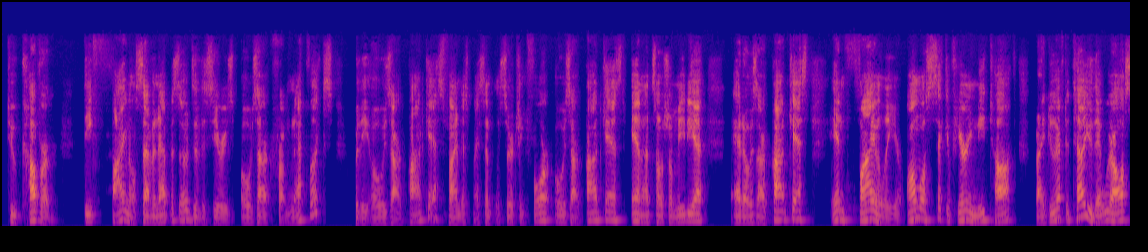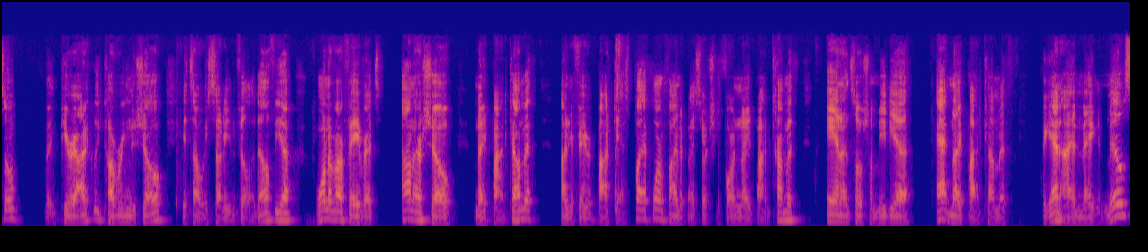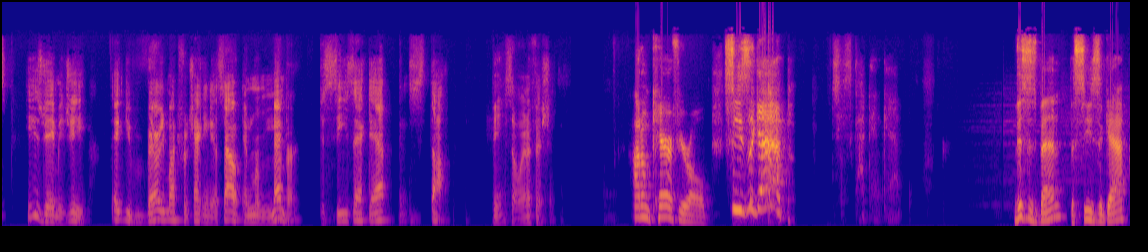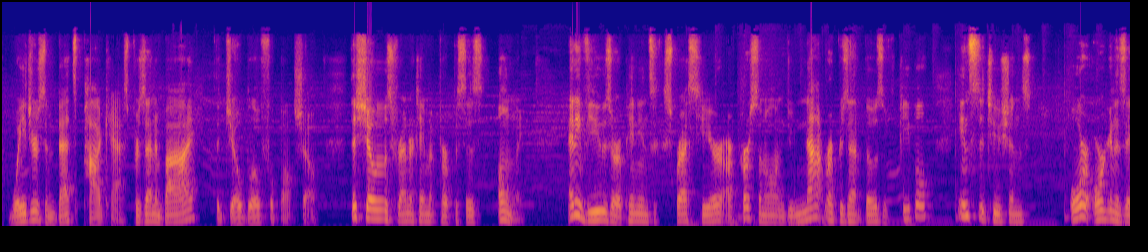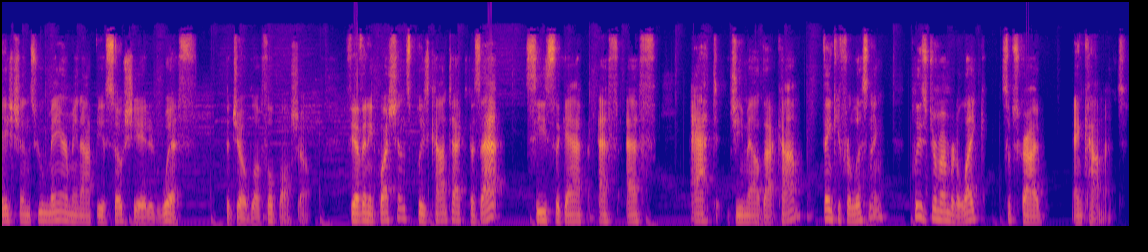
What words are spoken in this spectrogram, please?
to cover the final seven episodes of the series Ozark from Netflix for the Ozark Podcast. Find us by simply searching for Ozark Podcast and on social media at Ozark Podcast. And finally, you're almost sick of hearing me talk, but I do have to tell you that we're also periodically covering the show. It's always sunny in Philadelphia, one of our favorites on our show, Night Pod Cometh, on your favorite podcast platform. Find it by searching for Night Pod Cometh and on social media at Night Pod Cometh. Again, I am Magnum Mills. He's Jamie G. Thank you very much for checking us out. And remember to seize that gap and stop being so inefficient. I don't care if you're old. Seize the gap. Seize the goddamn gap. This has been the Seize the Gap Wagers and Bets podcast presented by the Joe Blow Football Show. This show is for entertainment purposes only. Any views or opinions expressed here are personal and do not represent those of people, institutions, or organizations who may or may not be associated with the Joe Blow Football Show. If you have any questions, please contact us at seizethegapff at gmail.com. Thank you for listening. Please remember to like, subscribe, and comment.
